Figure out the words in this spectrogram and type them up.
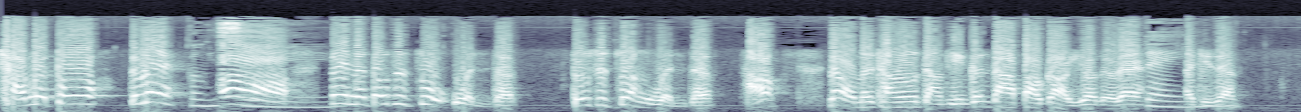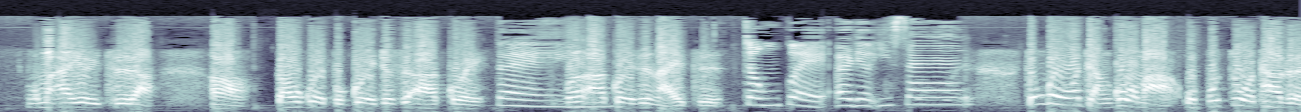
常的多，对不对？恭喜哦，所以呢都是做稳的，都是赚稳的。好，那我们长荣涨停跟大家报告以后，对不对？对。来，吉正，我们还有一只啊，啊，高贵不贵就是阿贵。对，问阿贵是哪一只？中贵二六一三，中贵我讲过嘛，我不做它的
